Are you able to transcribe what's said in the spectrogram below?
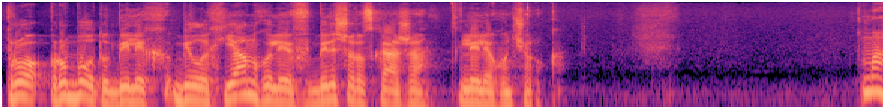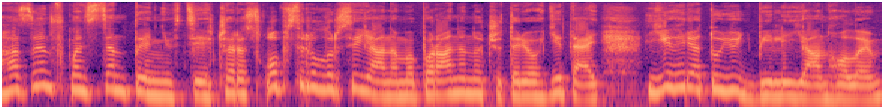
Про роботу білих білих янголів більше розкаже Лілія Гончарук. Магазин в Константинівці. Через обстріл росіянами поранено чотирьох дітей. Їх рятують білі янголи.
